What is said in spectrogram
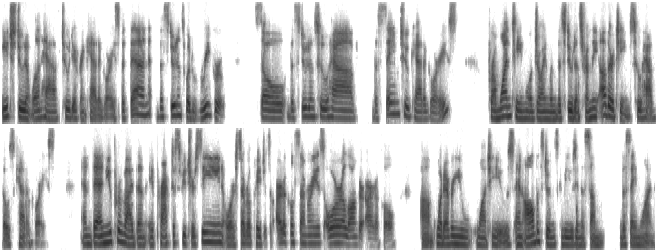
each student will have two different categories, but then the students would regroup so the students who have the same two categories from one team will join with the students from the other teams who have those categories. And then you provide them a practice future scene or several pages of article summaries or a longer article, um, whatever you want to use. And all the students can be using the, some, the same one.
